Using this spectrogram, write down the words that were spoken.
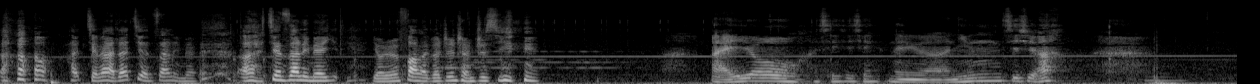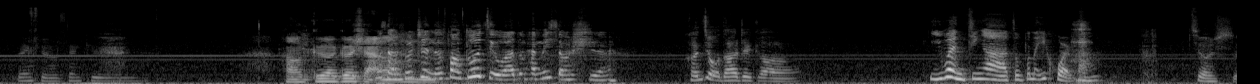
还前面还在剑三里面，啊，剑三里面有人放了个真诚之心。哎呦，行行行，那个您继续啊。Thank you, thank you。好，哥哥闪。我想说这能放多久啊？怎么还没消失啊？很久的这个，一万斤啊，总不能一会儿吧？就是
